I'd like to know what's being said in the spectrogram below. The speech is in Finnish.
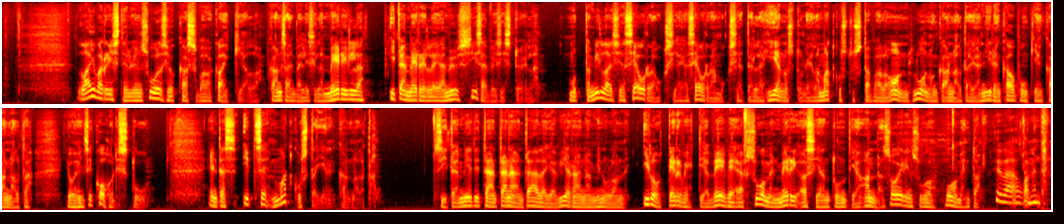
Laivaristeilyjen suosio kasvaa kaikkialla, kansainvälisillä merillä, Itämerellä ja myös sisävesistöillä. Mutta millaisia seurauksia ja seuraamuksia tällä hienostuneella matkustustavalla on luonnon kannalta ja niiden kaupunkien kannalta, joihin se kohdistuu? Entäs itse matkustajien kannalta? Sitä mietitään tänään täällä ja vieraana minulla on ilo tervehtiä WWF Suomen meriasiantuntija Anna Soirinsuo. Huomenta. Hyvää huomenta.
